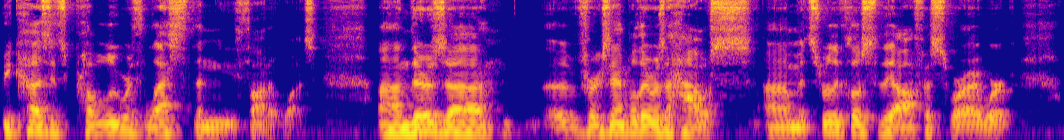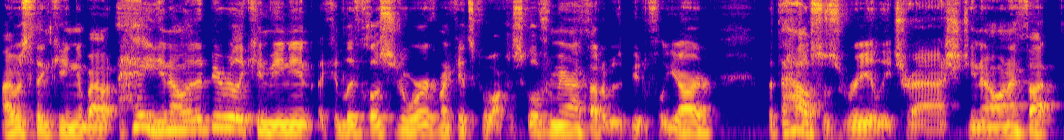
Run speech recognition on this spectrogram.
because it's probably worth less than you thought it was. Um, there's a, uh, for example, there was a house. Um, it's really close to the office where I work. I was thinking about, hey, you know, it'd be really convenient. I could live closer to work. My kids could walk to school from here. I thought it was a beautiful yard, but the house was really trashed, you know. And I thought,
